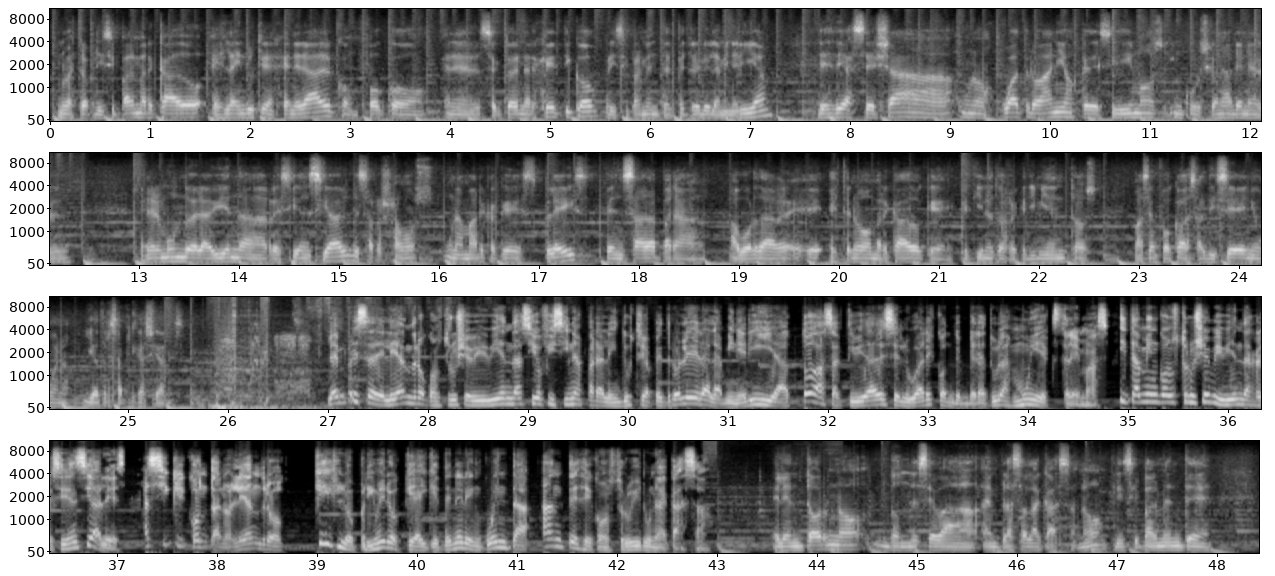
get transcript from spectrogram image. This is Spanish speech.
nuestro principal mercado es la industria en general, con foco en el sector energético, principalmente el petróleo y la minería. Desde hace ya unos cuatro años que decidimos incursionar en el, en el mundo de la vivienda residencial, desarrollamos una marca que es Place, pensada para abordar eh, este nuevo mercado que, que tiene otros requerimientos más enfocados al diseño bueno, y otras aplicaciones. La empresa de Leandro construye viviendas y oficinas para la industria petrolera, la minería, todas actividades en lugares con temperaturas muy extremas. Y también construye viviendas residenciales. Así que contanos, Leandro, ¿qué es lo primero que hay que tener en cuenta antes de construir una casa? El entorno donde se va a emplazar la casa, ¿no? Principalmente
